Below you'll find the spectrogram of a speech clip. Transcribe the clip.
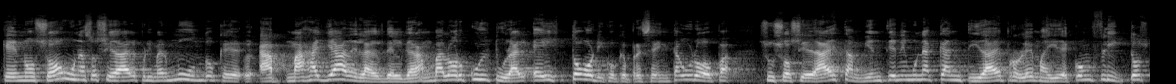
que no son una sociedad del primer mundo, que más allá del gran valor cultural e histórico que presenta Europa, sus sociedades también tienen una cantidad de problemas y de conflictos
